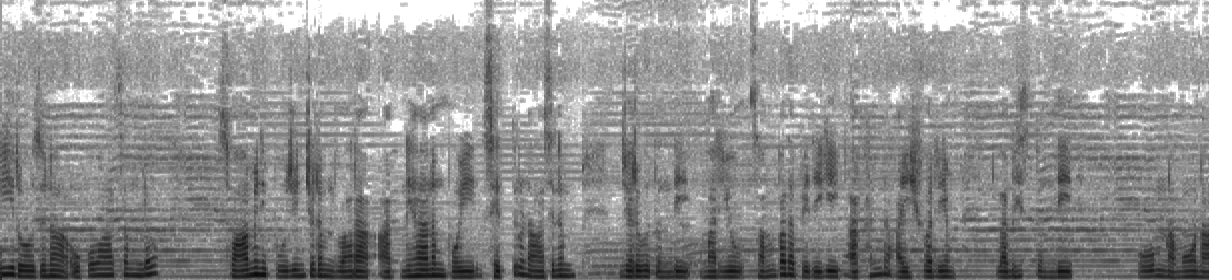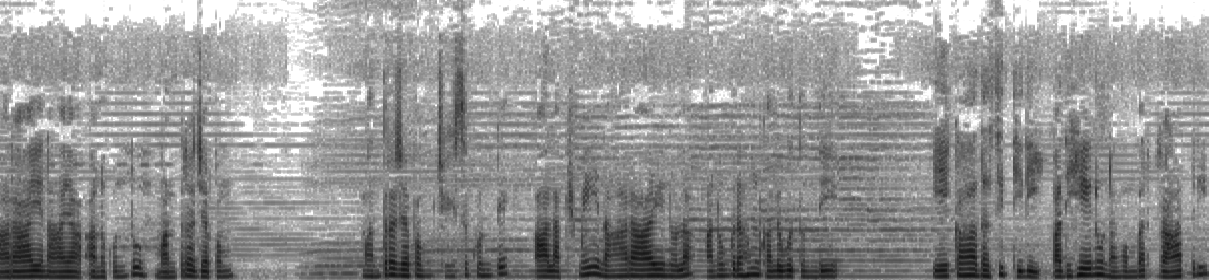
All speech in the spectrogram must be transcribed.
ఈ రోజున ఉపవాసంలో స్వామిని పూజించడం ద్వారా అజ్ఞానం పోయి శత్రు నాశనం జరుగుతుంది మరియు సంపద పెరిగి అఖండ ఐశ్వర్యం లభిస్తుంది. ఓం నమో నారాయణాయ అనుకుంటూ మంత్రజపం మంత్రజపం చేసుకుంటే ఆ లక్ష్మీనారాయణుల అనుగ్రహం కలుగుతుంది. ఏకాదశి తిథి పదిహేను నవంబర్ రాత్రి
